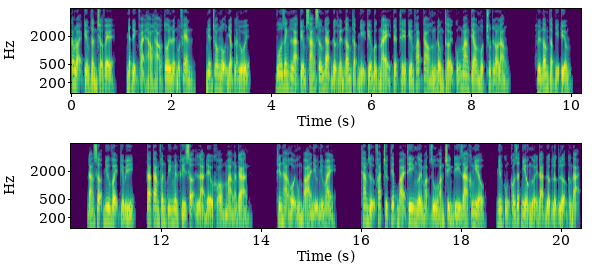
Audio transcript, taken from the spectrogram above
các loại kiếm thần trở về, nhất định phải hảo hảo tôi luyện một phen, miễn cho ngộ nhập lạc lối. Vô danh là kiếm sáng sớm đạt được huyền âm thập nhị kiếm bực này, tuyệt thế kiếm pháp cao hứng đồng thời cũng mang theo một chút lo lắng. Huyền âm thập nhị kiếm. Đáng sợ như vậy kiếm ý, ta tam phân quy nguyên khí sợ là đều khó mà ngăn cản. Thiên hạ hội hùng bá nhữ nhữ mày. Tham dự phát trực tiếp bài thi người mặc dù hoàn chỉnh đi ra không nhiều, nhưng cũng có rất nhiều người đạt được lực lượng cường đại.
